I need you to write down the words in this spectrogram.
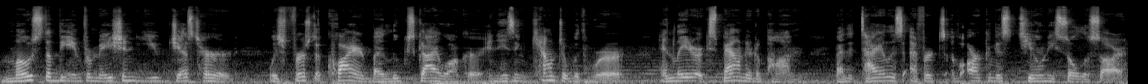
Most of the information you just heard was first acquired by Luke Skywalker in his encounter with Rur, and later expounded upon by the tireless efforts of archivist Tionne Solusar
